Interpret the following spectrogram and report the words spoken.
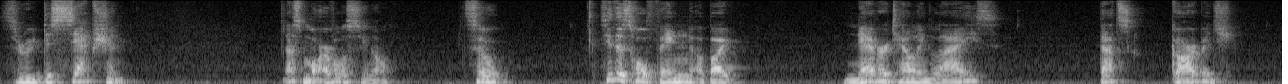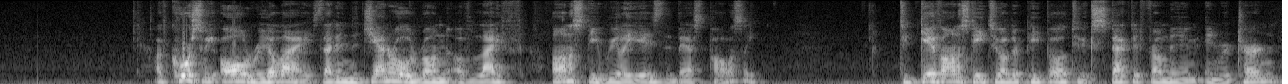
through deception. That's marvelous, you know. So, see this whole thing about never telling lies? That's garbage. Of course, we all realize that in the general run of life, honesty really is the best policy. To give honesty to other people, to expect it from them in return,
